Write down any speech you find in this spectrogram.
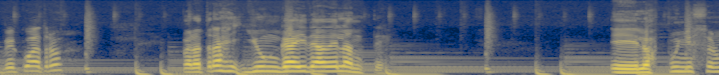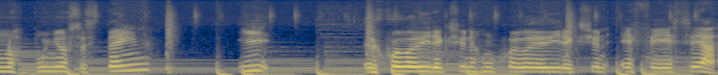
V4 para atrás y un guide adelante. Eh, los puños son unos puños Stein y el juego de dirección es un juego de dirección FSA.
